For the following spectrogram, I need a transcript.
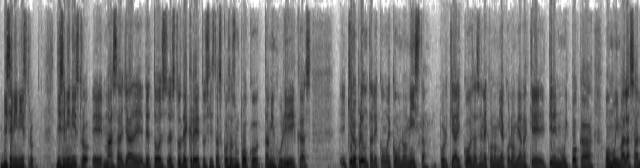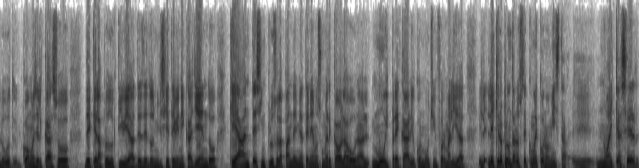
Viceministro, viceministro, eh, más allá de, de, todos estos decretos y estas cosas un poco también jurídicas, quiero preguntarle como economista, porque hay cosas en la economía colombiana que tienen muy poca o muy mala salud, como es el caso de que la productividad desde el 2007 viene cayendo, que antes incluso la pandemia teníamos un mercado laboral muy precario, con mucha informalidad. Le, quiero preguntar a usted como economista, eh, ¿no hay que hacer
